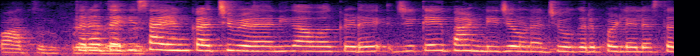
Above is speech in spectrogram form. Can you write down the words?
पाच रुपये तर आता ही सायंकाळची वेळ आहे आणि गावाकडे जी काही भांडी जेवणाची वगैरे पडलेली असतात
